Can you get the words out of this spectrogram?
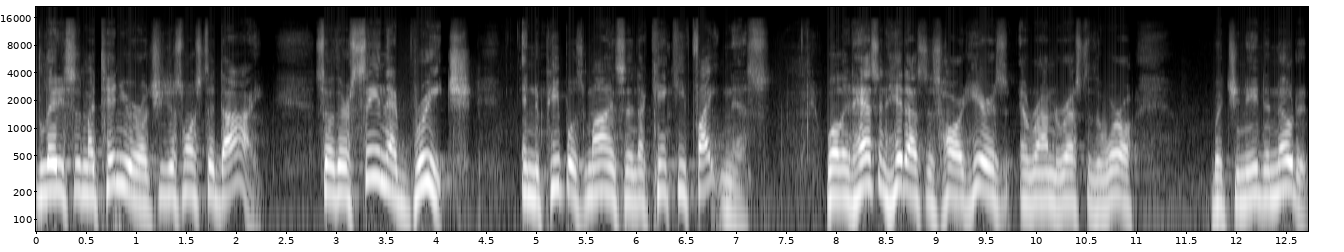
The lady says, my 10-year-old, she just wants to die. So they're seeing that breach in the people's minds and I can't keep fighting this. Well, it hasn't hit us as hard here as around the rest of the world, but you need to note it,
